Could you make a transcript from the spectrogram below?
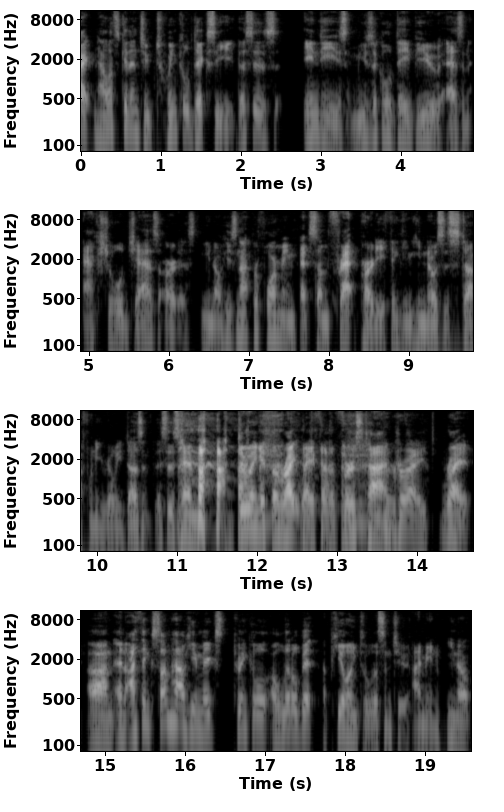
Right, now let's get into Twinkle Dixie. This is Indy's musical debut as an actual jazz artist. You know, he's not performing at some frat party thinking he knows his stuff when he really doesn't. This is him doing it the right way for the first time. Right. Right. Um, and I think somehow he makes Twinkle a little bit appealing to listen to. I mean, you know,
